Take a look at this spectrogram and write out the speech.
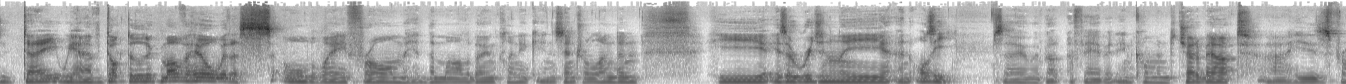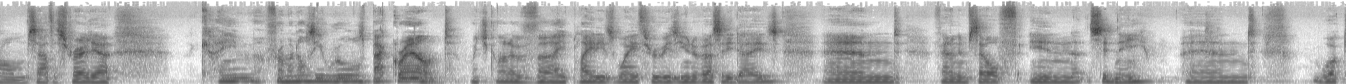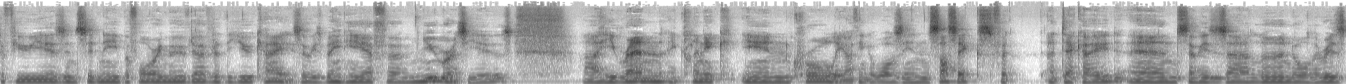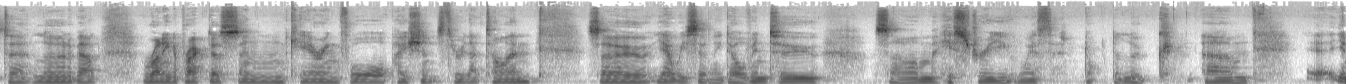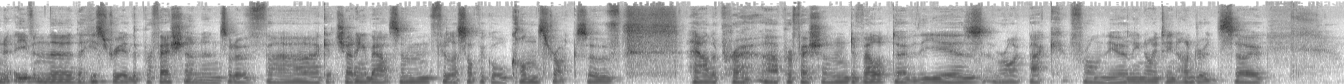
Today we have Dr. Luke Mulvihill with us, all the way from the Marylebone Clinic in central London. He is originally an Aussie, so we've got a fair bit in common to chat about. Uh, he's from South Australia, came from an Aussie rules background, which kind of uh, he played his way through his university days and found himself in Sydney and worked a few years in Sydney before he moved over to the UK. So he's been here for numerous years. Uh, he ran a clinic in Crawley, I think it was in Sussex, for a decade, and so he's uh, learned all there is to learn about running a practice and caring for patients through that time. So, yeah, we certainly delve into some history with Dr. Luke. Um, you know, even the, the history of the profession and sort of uh, get chatting about some philosophical constructs of how the pro, uh, profession developed over the years, right back from the early 1900s. So,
